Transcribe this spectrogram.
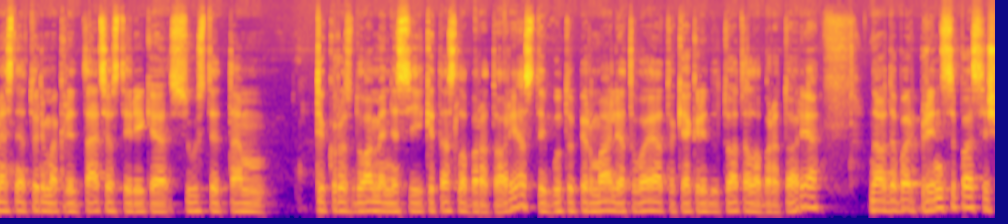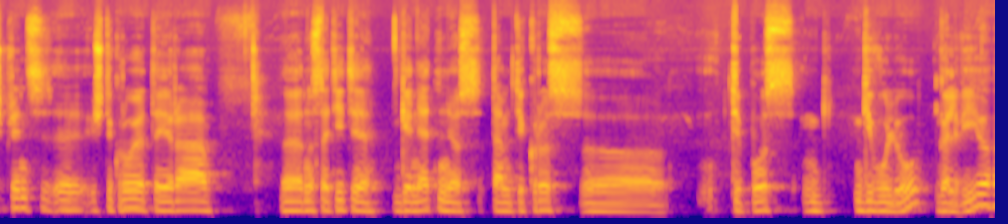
mes neturim akreditacijos, tai reikia siūsti tam tikrus duomenis į kitas laboratorijas. Tai būtų pirma Lietuvoje tokia akredituota laboratorija. Na, o dabar principas iš, princi, iš tikrųjų tai yra e, nustatyti genetinius tam tikrus uh, tipus gyvulių, galvijų.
